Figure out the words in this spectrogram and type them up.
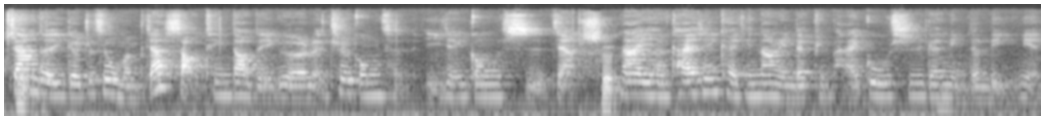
这样的一个就是我们比较少听到的一个冷却工程的一间公司这样。是。那也很开心可以听到您的品牌故事跟您的理念。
